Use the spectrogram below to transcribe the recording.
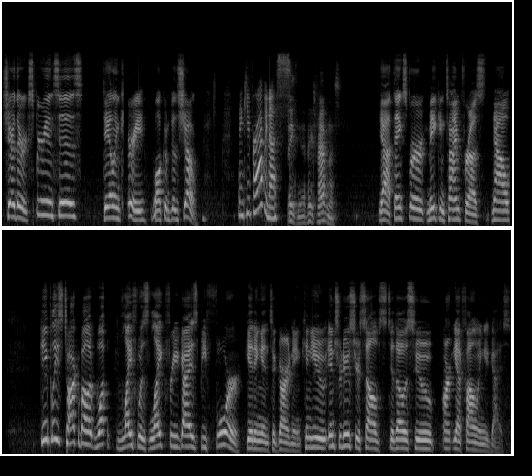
share their experiences. Dale and Carrie, welcome to the show. Thank you for having us. Thank you. Thanks for having us. Yeah, thanks for making time for us. Now, can you please talk about what life was like for you guys before getting into gardening? Can you introduce yourselves to those who aren't yet following you guys?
